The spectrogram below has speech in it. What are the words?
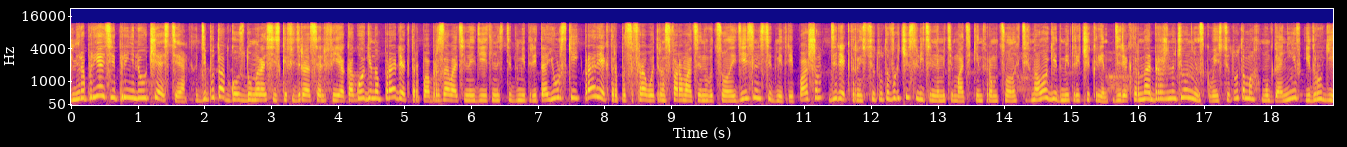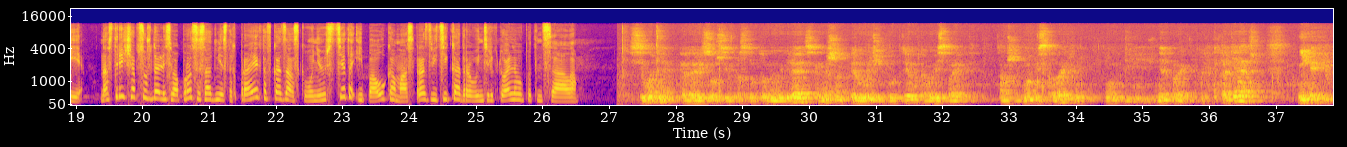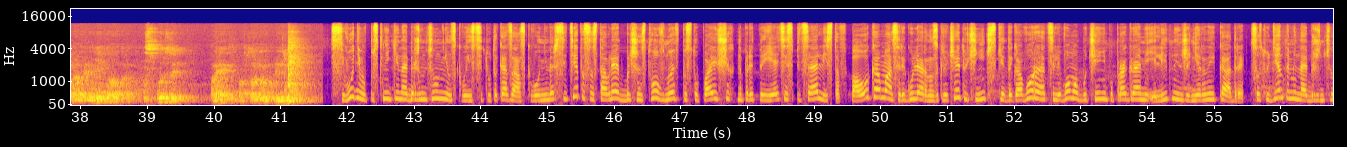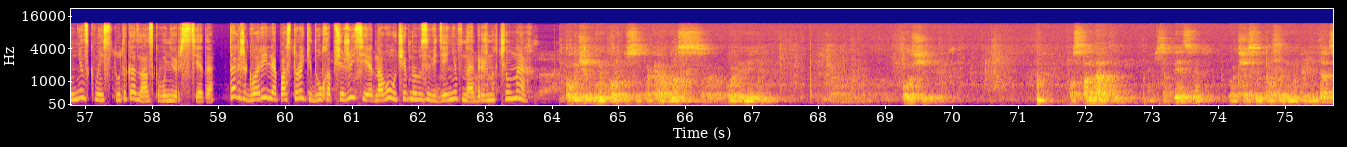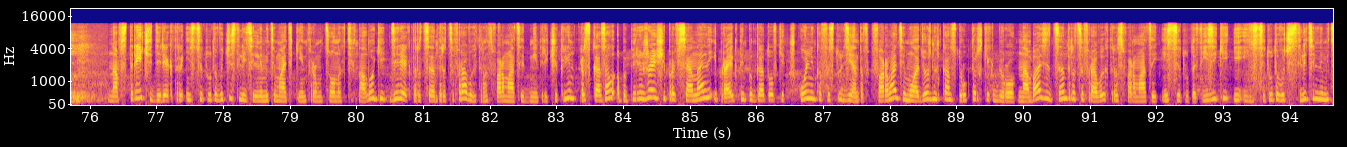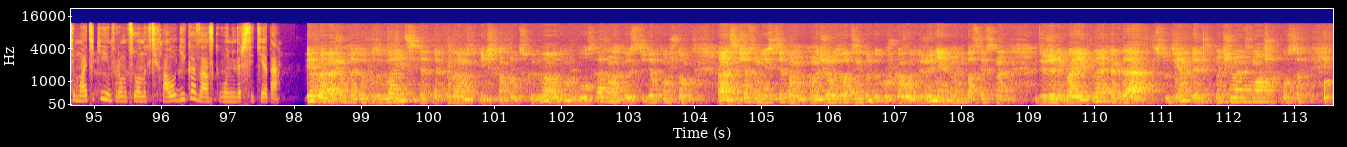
В мероприятии приняли участие депутат Госдумы Российской Федерации Альфия Кагогина, проректор по образовательной деятельности Дмитрий Таюрский, проректор по цифровой трансформации инновационной деятельности Дмитрий Пашин, директор Института вычислительной математики и информационных технологий Дмитрий Чекрин, директор Набережно-Челнинского института Махмуд Ганиев и другие. На встрече обсуждались вопросы совместных проектов Казанского университета и ПАО «КамАЗ», развития кадрового интеллектуального потенциала. Сегодня, когда ресурсы инфраструктурные выделяются, конечно, в первую очередь будут те, у кого есть проект. Потому что многие сказали, ну, нет проекта. Хотя никаких проблем не было бы использовать проекты повторного применения. Сегодня выпускники Набережно-Челнинского института Казанского университета составляют большинство вновь поступающих на предприятия специалистов. ПАО «КамАЗ» регулярно заключает ученические договоры о целевом обучении по программе «Элитные инженерные кадры» со студентами Набережно-Челнинского института Казанского университета. Также говорили о постройке двух общежитий и одного учебного заведения в Набережных Челнах. По учебному корпусу пока у нас э, более-менее э, площади по стандартам соответствует. Вот сейчас мы проводим аккредитацию. На встрече директор Института вычислительной математики и информационных технологий, директор Центра цифровых трансформаций Дмитрий Чекрин рассказал об опережающей профессиональной и проектной подготовке школьников и студентов в формате молодежных конструкторских бюро на базе Центра цифровых трансформаций Института физики и Института вычислительной математики и информационных технологий Казанского университета. Первое, о чем хотелось бы заговорить, это так называемое стратегическое конструкторское бюро, об этом уже было сказано. То есть дело в том, что а, сейчас университетом начало развиваться не только кружковое движение, но непосредственно движение проектное, когда студенты, начиная с младших курсов,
